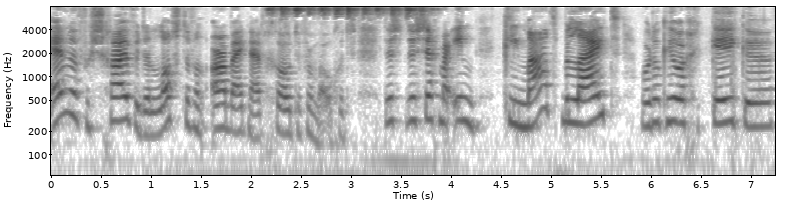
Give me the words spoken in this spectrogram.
en we verschuiven de lasten van arbeid naar het grote vermogens. Dus, dus zeg maar in klimaatbeleid wordt ook heel erg gekeken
